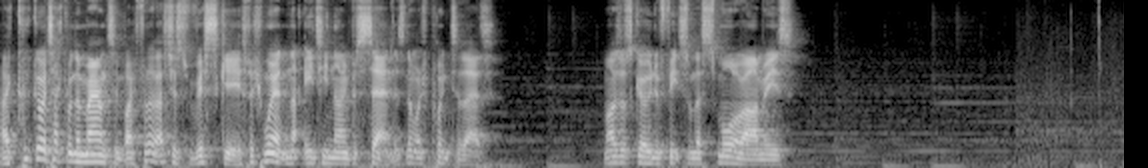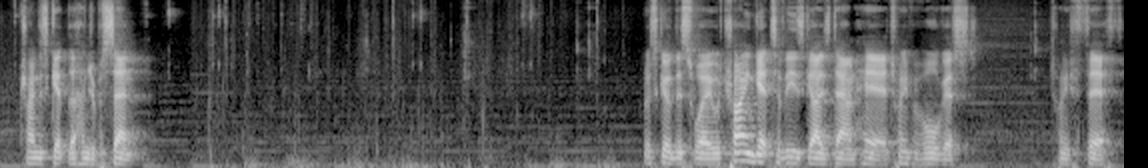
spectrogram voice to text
I could go attack on the mountain, but I feel like that's just risky, especially when we're at 89%. There's not much point to that. Might as well just go defeat some of their smaller armies. Try and just get the 100%. Let's go this way. We'll try and get to these guys down here. 25th of August. 25th.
